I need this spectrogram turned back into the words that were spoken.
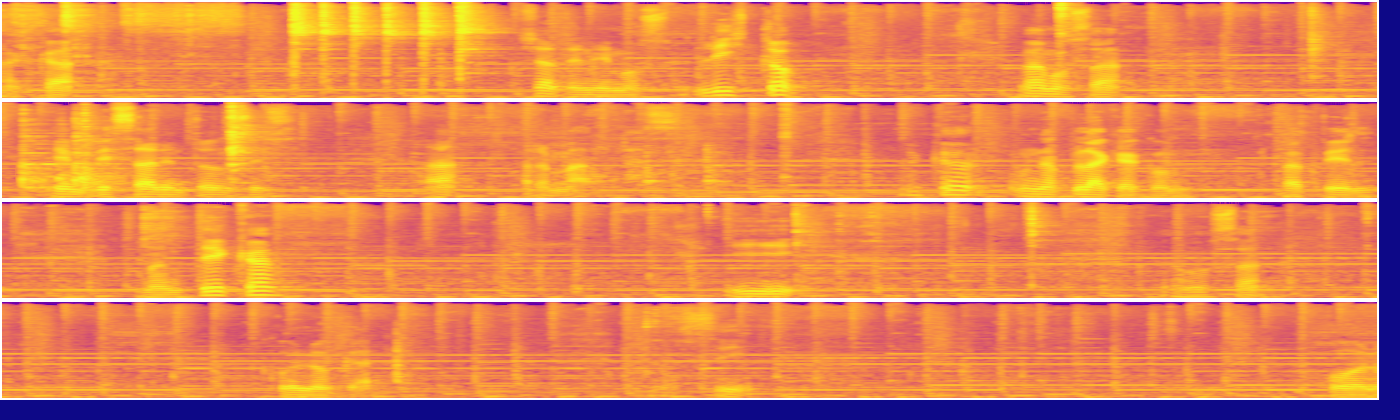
Acá ya tenemos listo. Vamos a empezar entonces a armarlas. Acá una placa con papel manteca y vamos a colocar así por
